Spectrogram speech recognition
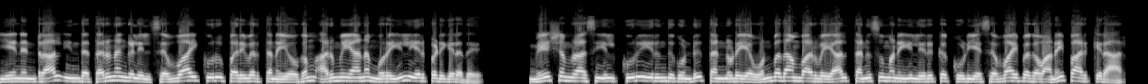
ஏனென்றால் இந்த தருணங்களில் செவ்வாய் குரு பரிவர்த்தன யோகம் அருமையான முறையில் ஏற்படுகிறது. மேஷம் ராசியில் குரு இருந்து கொண்டு தன்னுடைய ஒன்பதாம் பார்வையால் தனுசுமனையில் இருக்கக்கூடிய செவ்வாய் பகவானை பார்க்கிறார்.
